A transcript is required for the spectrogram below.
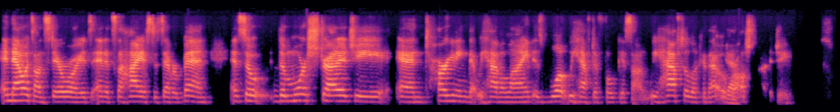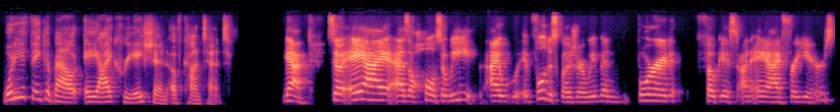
and now it's on steroids and it's the highest it's ever been. And so the more strategy and targeting that we have aligned is what we have to focus on. We have to look at that overall yeah. strategy. What do you think about ai creation of content? Yeah. So ai as a whole so we i full disclosure we've been forward focused on AI for years,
